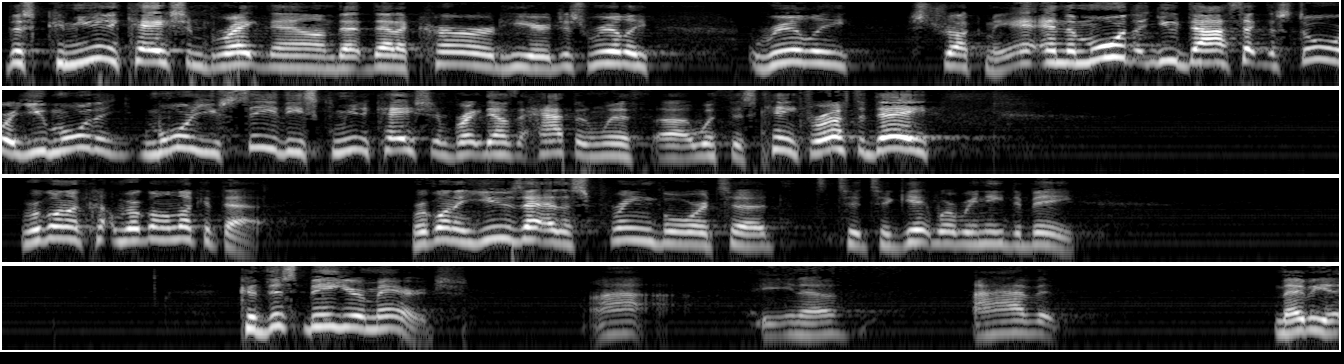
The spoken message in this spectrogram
this communication breakdown that, that occurred here just really, really struck me. And, and, the more that you dissect the story, you more the more you see these communication breakdowns that happen with uh, with this king. For us today, we're going we're going to look at that. We're going to use that as a springboard to, to, to get where we need to be. Could this be your marriage? I, you know, I have it. Maybe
